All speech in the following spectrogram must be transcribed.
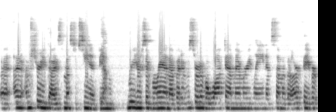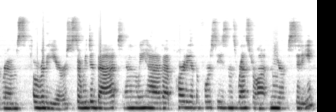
a I- I'm sure you guys must have seen it being readers of Veranda, but it was sort of a walk down memory lane of some of the, our favorite rooms over the years. So we did that. And we had a party at the Four Seasons restaurant in New York City.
